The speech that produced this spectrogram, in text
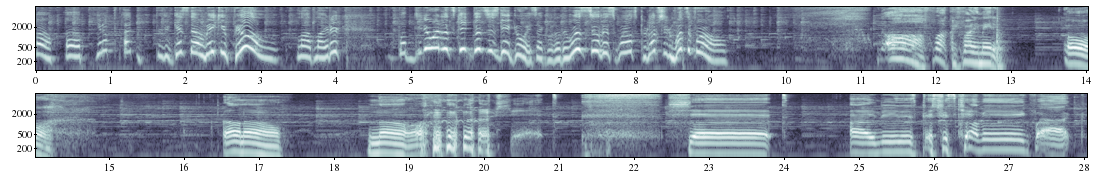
Well, uh, you know, I, I guess that'll make you feel a lot lighter. But you know what? Let's get let's just get going, Luther. We'll seal this world's corruption once and for all. Oh, fuck. We finally made it. Oh. Oh no. No. Shit. Shit. I knew this bitch was coming. Fuck.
